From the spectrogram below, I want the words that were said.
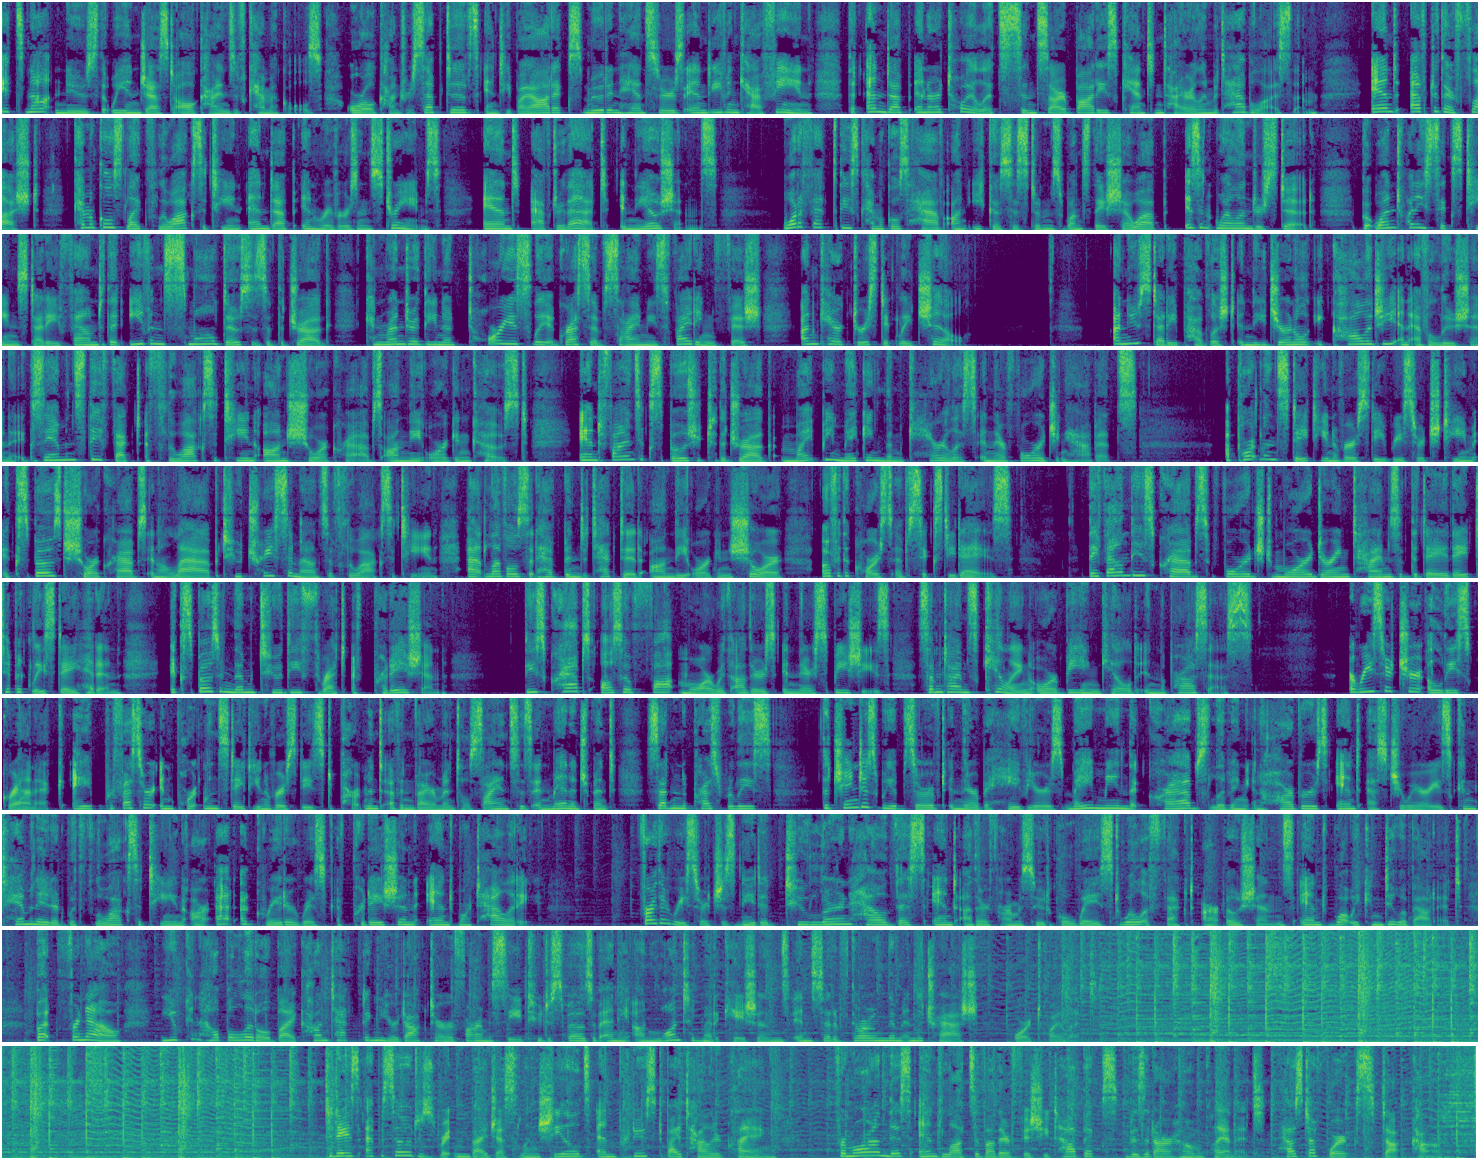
It's not news that we ingest all kinds of chemicals oral contraceptives, antibiotics, mood enhancers, and even caffeine that end up in our toilets since our bodies can't entirely metabolize them. And after they're flushed, chemicals like fluoxetine end up in rivers and streams, and after that, in the oceans. What effect these chemicals have on ecosystems once they show up isn't well understood, but one 2016 study found that even small doses of the drug can render the notoriously aggressive Siamese fighting fish uncharacteristically chill. A new study published in the journal Ecology and Evolution examines the effect of fluoxetine on shore crabs on the Oregon coast and finds exposure to the drug might be making them careless in their foraging habits. A Portland State University research team exposed shore crabs in a lab to trace amounts of fluoxetine at levels that have been detected on the Oregon shore over the course of 60 days. They found these crabs foraged more during times of the day they typically stay hidden, exposing them to the threat of predation. These crabs also fought more with others in their species, sometimes killing or being killed in the process. Researcher, Elise Granek, a professor in Portland State University's Department of Environmental Sciences and Management, said in a press release The changes we observed in their behaviors may mean that crabs living in harbors and estuaries contaminated with fluoxetine are at a greater risk of predation and mortality. Further research is needed to learn how this and other pharmaceutical waste will affect our oceans and what we can do about it. But for now, you can help a little by contacting your doctor or pharmacy to dispose of any unwanted medications instead of throwing them in the trash or toilet. Today's episode was written by Jesslyn Shields and produced by Tyler Klang. For more on this and lots of other fishy topics, visit our home planet, howstuffworks.com.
